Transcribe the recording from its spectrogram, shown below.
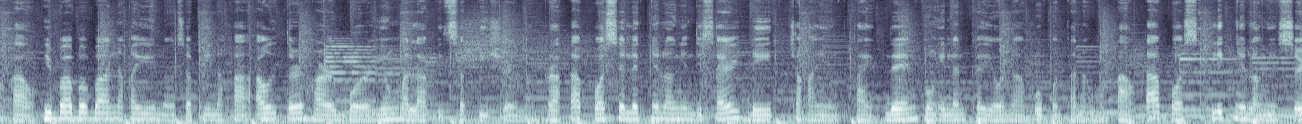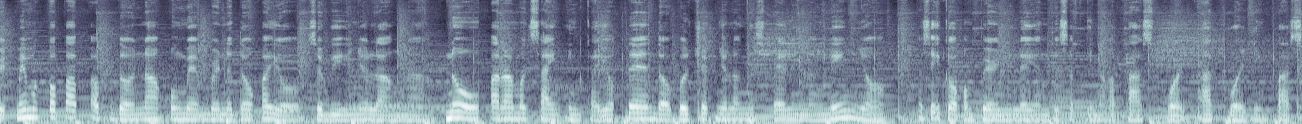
Macau. Ibababa na kayo nun sa pinaka Outer Harbor, yung malapit sa Fisherman Rock. Tapos, select nyo lang yung desired date tsaka yung time. Then, kung ilan kayo na pupunta ng Macau. Tapos, click nyo lang yung search. May magpa-pop up doon na kung member na daw kayo, sabihin nyo lang na no para mag-sign in kayo. Then, double check nyo lang yung spelling ng name nyo kasi i-compare nila yan doon sa pinaka-passport at boarding pass.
